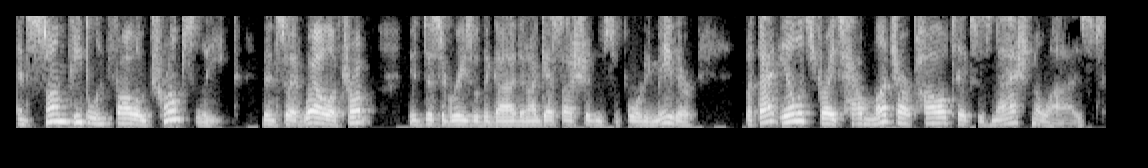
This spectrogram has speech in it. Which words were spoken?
And some people who follow Trump's lead then said, well, if Trump disagrees with the guy, then I guess I shouldn't support him either. But that illustrates how much our politics is nationalized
